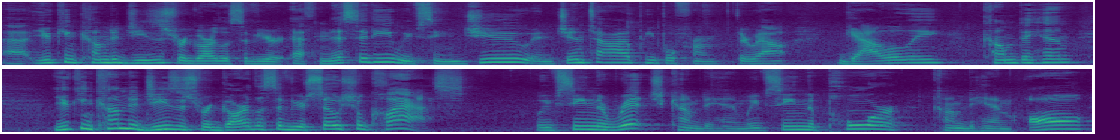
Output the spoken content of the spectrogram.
Uh, you can come to Jesus regardless of your ethnicity. We've seen Jew and Gentile people from throughout Galilee come to him. You can come to Jesus regardless of your social class. We've seen the rich come to him. We've seen the poor come to him. All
